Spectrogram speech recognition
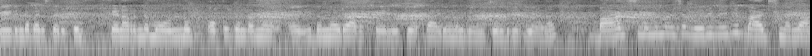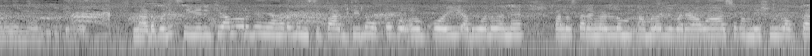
വീടിന്റെ പരിസരത്തും കിണറിന്റെ മുകളിലും ഒക്കെ കൊണ്ടുവന്ന് ഇടുന്ന ഒരു അവസ്ഥയിലേക്ക് കാര്യങ്ങൾ നീങ്ങിക്കൊണ്ടിരിക്കുകയാണ്. ബാഡ് സ്മെല്ലെന്ന് വെച്ചാൽ വെരി വെരി ബാഡ് സ്മെല്ലാണ് വന്നുകൊണ്ടിരിക്കുന്നത്. നടപടി സ്വീകരിക്കുക എന്ന് പറഞ്ഞാൽ ഞങ്ങളുടെ മുനിസിപ്പാലിറ്റിയിലും ഒക്കെ പോയി അതുപോലെ തന്നെ പല സ്ഥലങ്ങളിലും നമ്മളെ വിവരാവകാശ കമ്മീഷനിലൊക്കെ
